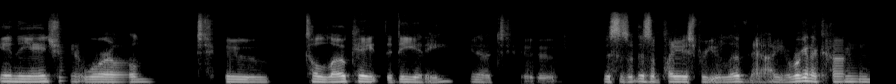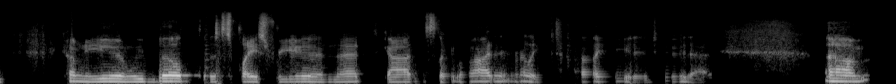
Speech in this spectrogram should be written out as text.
in the ancient world to to locate the deity you know to this is a, this is a place where you live now. You know we're going to come come to you and we built this place for you. And that god's like well i didn't really tell you to do that. Um,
